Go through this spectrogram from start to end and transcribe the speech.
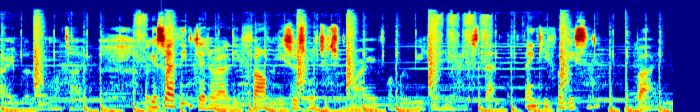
married a Lola Omotayo. Okay, so I think generally families just want you to marry from a region you understand. Thank you for listening. Bye.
